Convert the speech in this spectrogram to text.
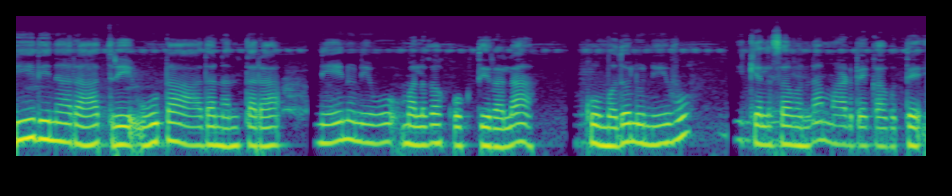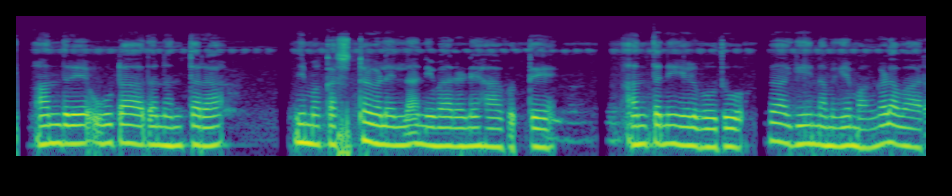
ಈ ದಿನ ರಾತ್ರಿ ಊಟ ಆದ ನಂತರ ಇನ್ನೇನು ನೀವು ಮಲಗಕ್ಕೆ ಹೋಗ್ತೀರಲ್ಲ? ಮೊದಲು ನೀವು ಈ ಕೆಲಸವನ್ನು ಮಾಡಬೇಕಾಗುತ್ತೆ. ಅಂದರೆ ಊಟ ಆದ ನಂತರ ನಿಮ್ಮ ಕಷ್ಟಗಳೆಲ್ಲ ನಿವಾರಣೆ ಆಗುತ್ತೆ ಅಂತಲೇ ಹೇಳ್ಬೋದು. ಹಾಗಾಗಿ ನಮಗೆ ಮಂಗಳವಾರ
